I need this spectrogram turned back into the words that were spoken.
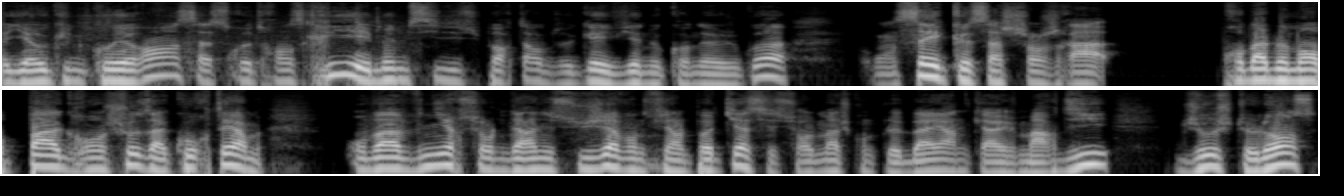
il y a aucune cohérence, ça se retranscrit, et même si les supporters, en tout cas, ils viennent au corner ou quoi, on sait que ça changera probablement pas grand chose à court terme. On va venir sur le dernier sujet avant de finir le podcast, c'est sur le match contre le Bayern qui arrive mardi. Joe, je te lance.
